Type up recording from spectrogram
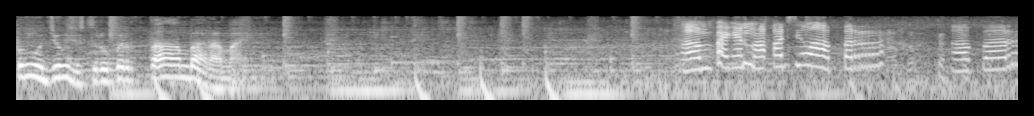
Pengunjung justru bertambah ramai. Um, pengen makan sih lapar, lapar.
